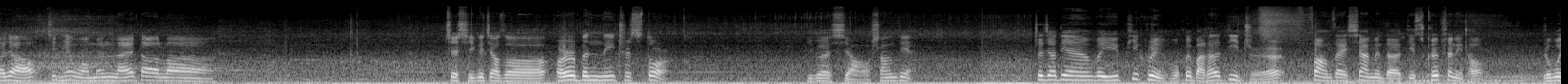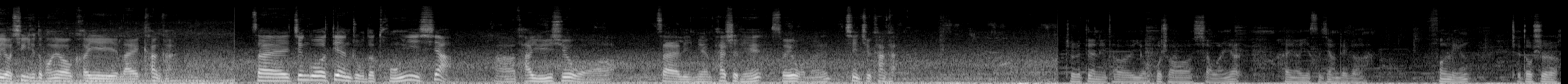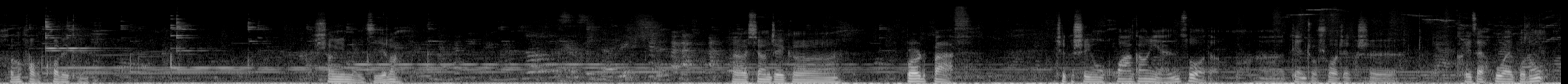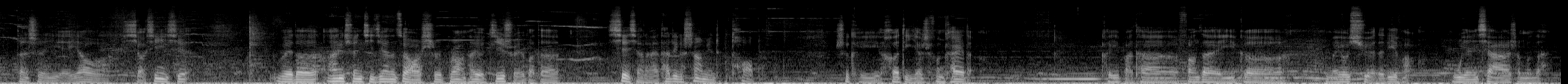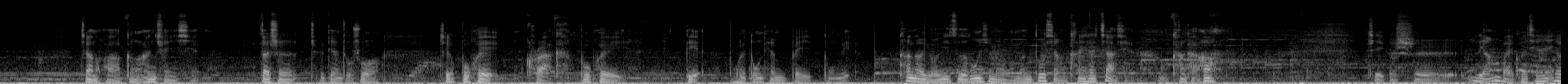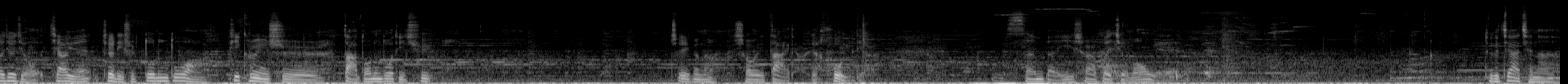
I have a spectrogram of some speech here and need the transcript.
大家好，今天我们来到了，这是一个叫做 Urban Nature Store，一个小商店。这家店位于 Pickering，我会把它的地址放在下面的 description 里头，如果有兴趣的朋友可以来看看。在经过店主的同意下，啊，他允许我在里面拍视频，所以我们进去看看。这个店里头有不少小玩意儿，很有意思，像这个风铃，这都是很好的 quality，声音美极了。还有像这个 bird bath，这个是用花岗岩做的，呃，店主说这个是可以在户外过冬。但是也要小心一些，为了安全起见呢，最好是不让它有积水，把它卸下来。它这个上面这个 top 是可以和底下是分开的，可以把它放在一个没有雪的地方，屋檐下什么的，这样的话更安全一些。但是这个店主说，这个不会 crack，不会裂，不会冬天被冻裂。看到有意思的东西呢，我们都想看一下价钱，我们看看哈。这个是两百块钱，幺九九加元。这里是多伦多啊，Pickering 是大多伦多地区。这个呢稍微大一点，要厚一点，三百一十二块九毛五。这个价钱呢，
